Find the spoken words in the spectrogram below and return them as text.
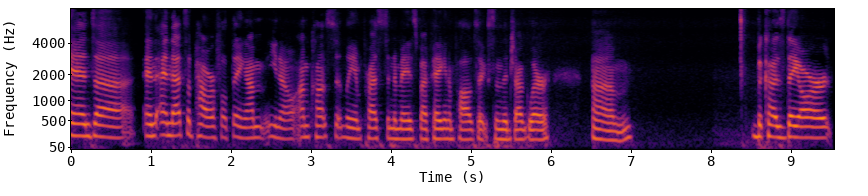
and uh, and and that's a powerful thing. I'm you know I'm constantly impressed and amazed by pagan and politics and the juggler, um, because they are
